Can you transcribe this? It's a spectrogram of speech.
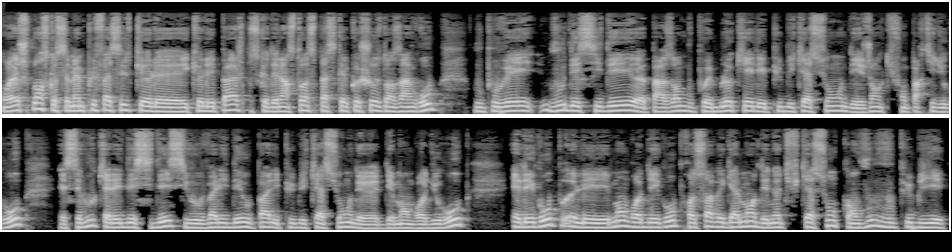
Ouais, je pense que c'est même plus facile que les, que les pages parce que dès l'instant il se passe quelque chose dans un groupe, vous pouvez vous décider, euh, par exemple, vous pouvez bloquer les publications des gens qui font partie du groupe et c'est vous qui allez décider si vous validez ou pas les publications des membres du groupe. Et les groupes, les membres des groupes reçoivent également des notifications quand vous vous publiez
